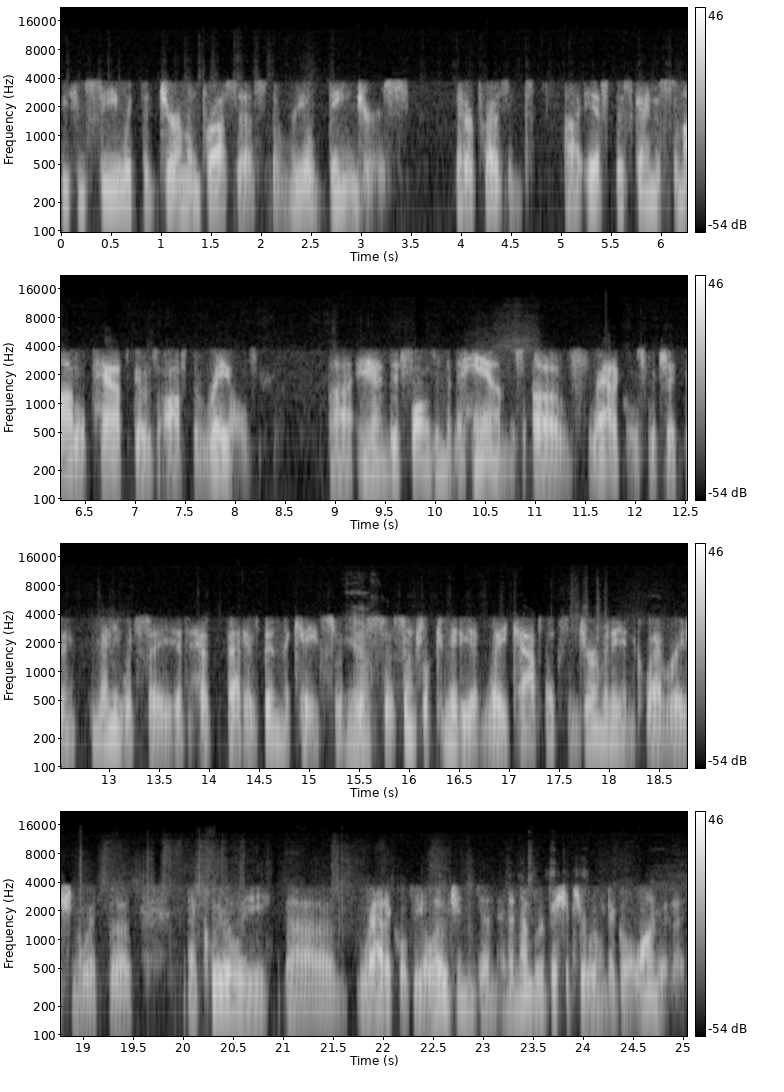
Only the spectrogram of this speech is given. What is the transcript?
we can see with the German process the real dangers that are present uh, if this kind of synodal path goes off the rails uh, and it falls into the hands of radicals, which I think many would say it that has been the case with yeah. this uh, Central Committee of Lay Catholics in Germany in collaboration with uh, uh, clearly uh, radical theologians and, and, a number of bishops are willing to go along with it.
